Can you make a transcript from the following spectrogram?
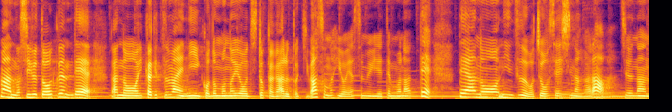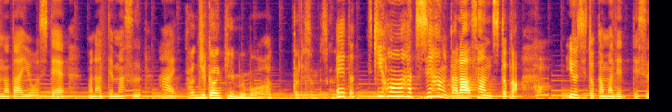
まあ、あのシフトを組んであの1ヶ月前に子どもの用事とかがある時はその日を休みを入れてもらってであの人数を調整しながら柔軟な対応をしてもらってます。はい。短時間勤務もあったりするんですかね？えー、と基本8時半から3時とかあ。4時とかまでです。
